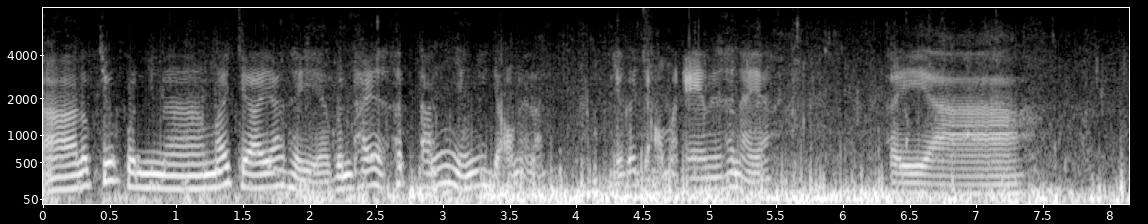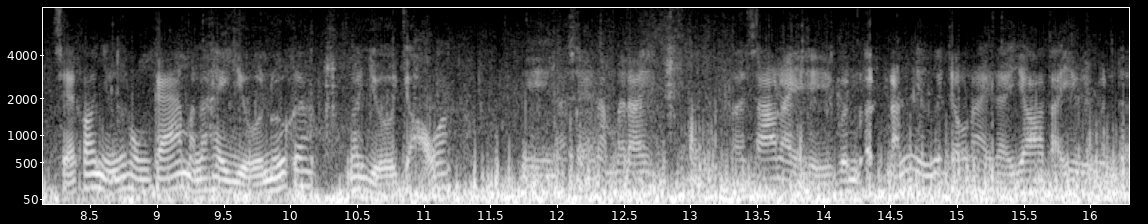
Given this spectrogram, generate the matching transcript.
À, lúc trước Vinh à, mới chơi á, thì Vinh thấy là thích đánh những cái chỗ này lắm. Những cái chỗ mà em như thế này á thì à, sẽ có những cái con cá mà nó hay dựa nước á nó dựa chỗ á thì nó sẽ nằm ở đây. Rồi sau này thì Vinh ít đánh những cái chỗ này là do tại vì Vinh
